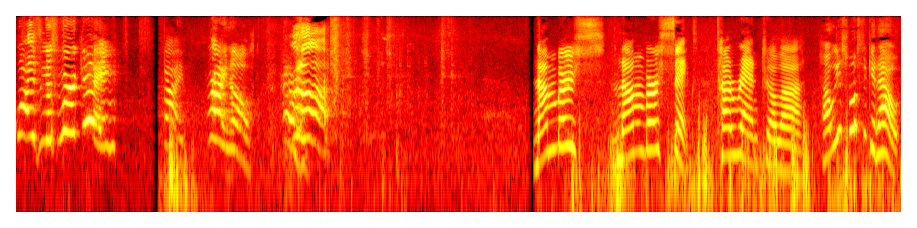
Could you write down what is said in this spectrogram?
Why isn't this working? Five, rhino. Number number six, tarantula. How are you supposed to get out?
